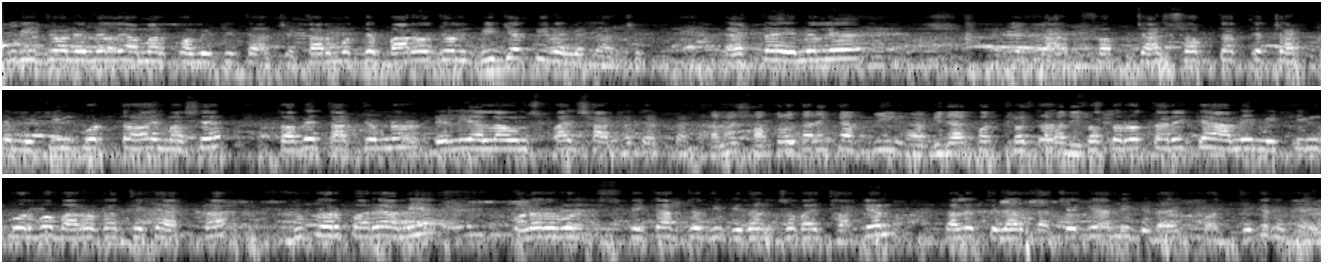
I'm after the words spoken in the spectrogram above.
কুড়ি জন এমএলএ আমার কমিটিতে আছে। তার মধ্যে বারো জন বিজেপির এমএলএ আছে। একটা এমএলএ সব চার সপ্তাহতে চারটে মিটিং করতে হয় মাসে তবে তার জন্য ডেলি অ্যালাউন্স পাই ষাট হাজার টাকা। মানে সতেরো তারিখে আপনি বিধায়ক সতেরো তারিখে আমি মিটিং করব বারোটা থেকে একটা। দুটোর পরে আমি অনারেবল স্পিকার যদি বিধানসভায় থাকেন তাহলে তিনার কাছে গিয়ে আমি বিধায়ক পদ থেকে রিটায়ার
